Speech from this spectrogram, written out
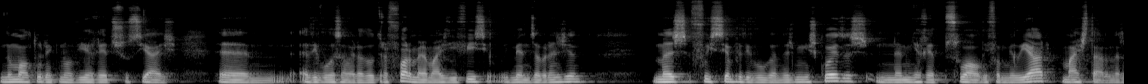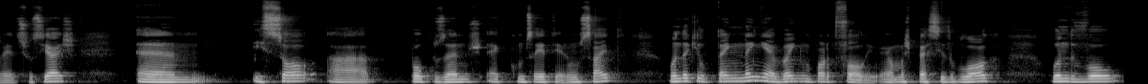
numa altura em que não havia redes sociais, a divulgação era de outra forma, era mais difícil e menos abrangente, mas fui sempre divulgando as minhas coisas na minha rede pessoal e familiar, mais tarde nas redes sociais, e só há poucos anos é que comecei a ter um site onde aquilo que tenho nem é bem um portfólio, é uma espécie de blog onde vou,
